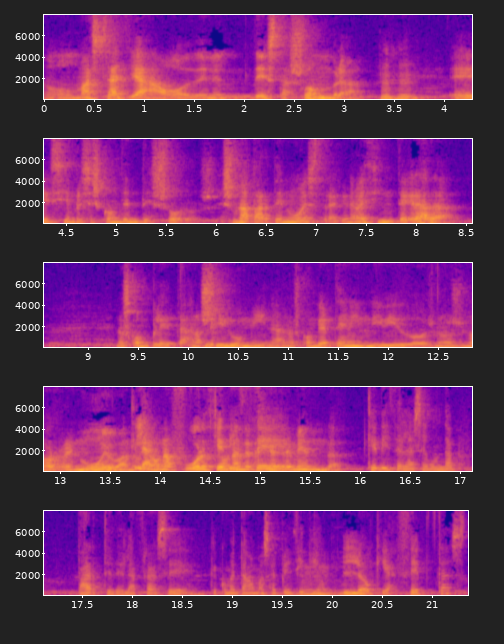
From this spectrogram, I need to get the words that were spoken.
o más allá o de, esta sombra, eh, siempre se esconden tesoros. Es una parte nuestra que una vez integrada nos completa, nos ilumina, nos convierte en individuos, nos, nos renueva, nos da una fuerza, una energía tremenda. ¿Qué dice la segunda parte de la frase que comentábamos al principio? Lo que aceptas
